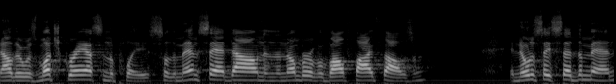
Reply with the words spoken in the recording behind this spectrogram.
Now there was much grass in the place, so the men sat down in the number of about 5,000. And notice they said the men.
